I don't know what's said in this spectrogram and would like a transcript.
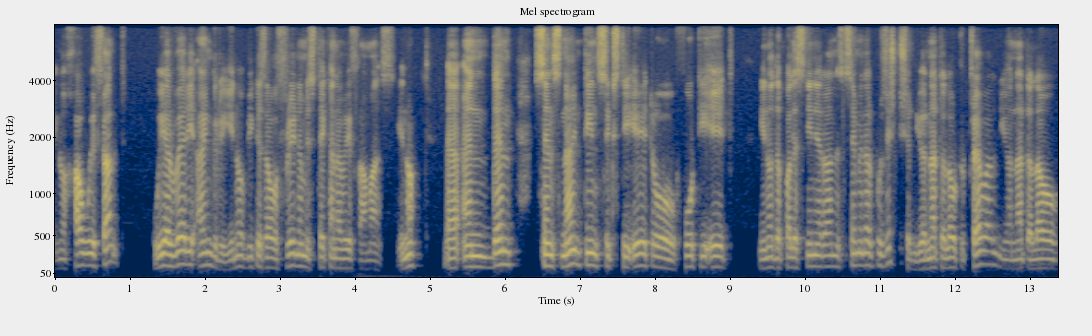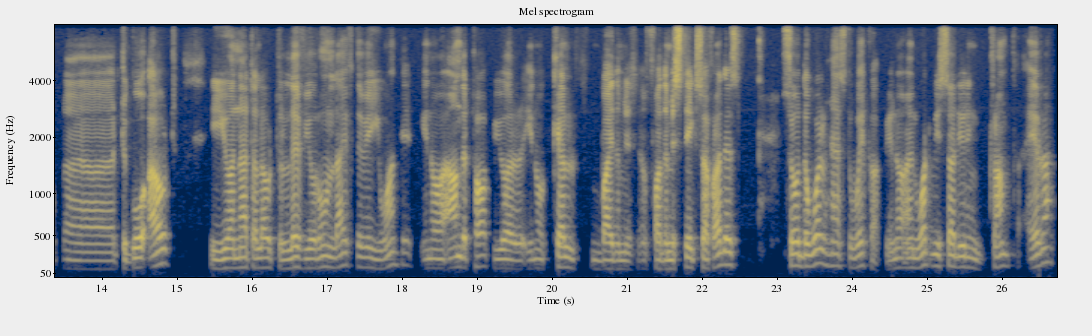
you know, how we felt. We are very angry, you know, because our freedom is taken away from us, you know. Uh, and then since 1968 or 48, you know, the Palestinians are in a similar position. You're not allowed to travel. You're not allowed uh, to go out. You are not allowed to live your own life the way you want it. You know, on the top, you are, you know, killed by the for the mistakes of others. So the world has to wake up, you know, and what we saw during Trump era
